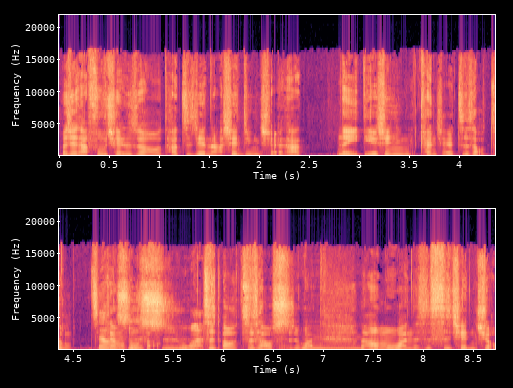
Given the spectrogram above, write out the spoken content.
而且他付钱的时候，他直接拿现金起来，他。那一叠现金看起来至少这么这样有多少？十万，至哦至少十万。然后我们玩的是四千九，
